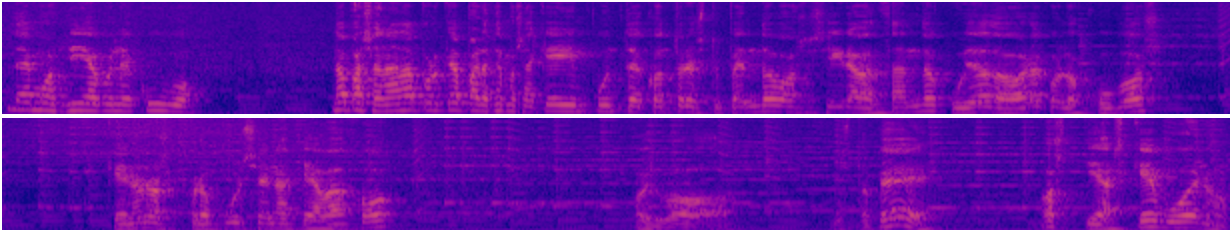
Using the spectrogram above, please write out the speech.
Le hemos liado con el cubo. No pasa nada porque aparecemos aquí, hay un punto de control estupendo. Vamos a seguir avanzando. Cuidado ahora con los cubos. Que no nos propulsen hacia abajo. Oigo. ¿Y esto qué? ¡Hostias! ¡Qué bueno!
